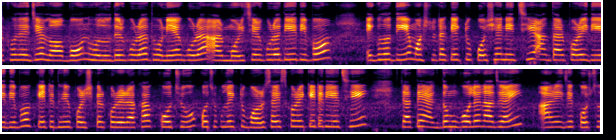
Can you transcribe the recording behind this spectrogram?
এখন এই যে লবণ, হলুদের গুঁড়া, ধনিয়া গুঁড়া আর মরিচের গুঁড়া দিয়ে দিব। এগুলো দিয়ে মশলাটাকে একটু কষিয়ে নিচ্ছি আর তারপরে দিয়ে দেব কেটে ধুয়ে পরিষ্কার করে রাখা কচু। কচুগুলো একটু বড় সাইজ করে কেটে দিয়েছি যাতে একদম গলে না যায়। আর এই যে কচু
